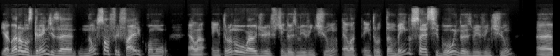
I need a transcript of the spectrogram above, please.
E agora a Los Grandes é não só Free Fire, como ela entrou no Wild Rift em 2021, ela entrou também no CSGO em 2021, é,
